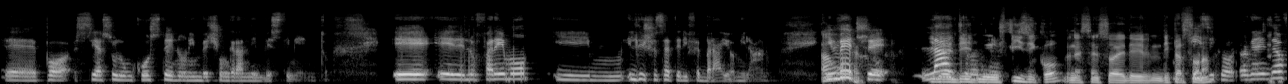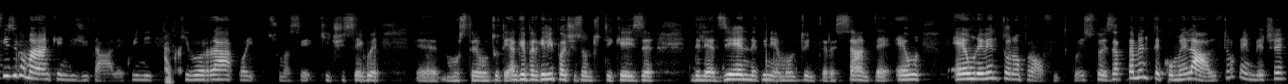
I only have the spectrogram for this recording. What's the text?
eh, può, sia solo un costo e non invece un grande investimento. E, e lo faremo i, il 17 di febbraio a Milano. Ah, invece di, di, di, fisico, nel senso di, di persona? Fisico, organizziamo fisico ma anche in digitale, quindi okay. chi vorrà, poi insomma se chi ci segue eh, mostreremo tutti, anche perché lì poi ci sono tutti i case delle aziende, quindi è molto interessante, è un, è un evento no profit, questo esattamente come l'altro che invece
